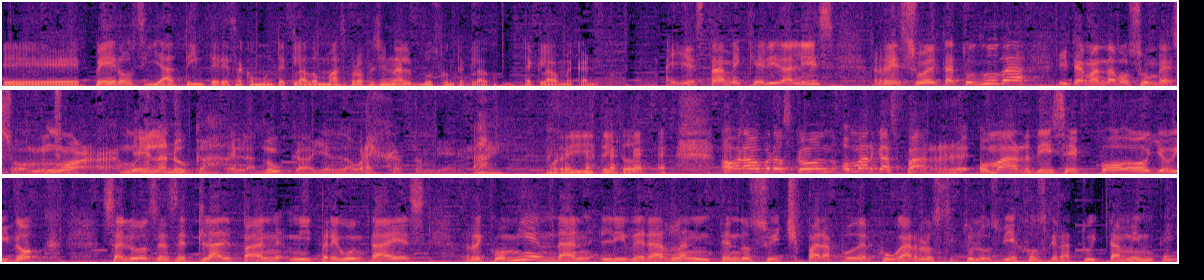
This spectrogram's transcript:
eh, pero si ya te interesa como un teclado más profesional, busca un teclado, teclado mecánico. Ahí está, mi querida Liz. Resuelta tu duda y te mandamos un beso. ¡Mua! Muy En la nuca. En la nuca y en la oreja también. Ay, mordidita y todo. Ahora vámonos con Omar Gaspar. Omar dice, Pollo y Doc, saludos desde Tlalpan. Mi pregunta es, ¿recomiendan liberar la Nintendo Switch para poder jugar los títulos viejos gratuitamente?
